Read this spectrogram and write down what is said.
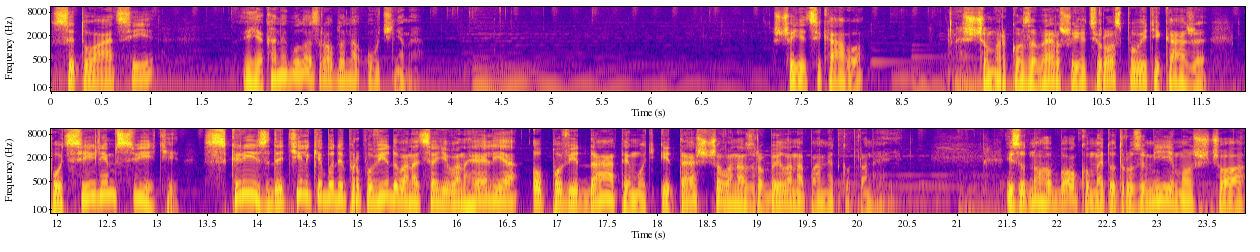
ситуації, яка не була зроблена учнями. Що є цікаво, що Марко завершує цю розповідь і каже: по цілім світі, скрізь, де тільки буде проповідувана ця Євангелія, оповідатимуть і те, що вона зробила на пам'ятку про неї. І з одного боку, ми тут розуміємо, що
